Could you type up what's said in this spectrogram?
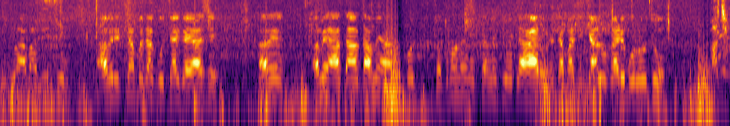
બીજું આ બાજુ છે આવી રીતના બધા ગુચાઈ ગયા છે. હવે અમે આવતા આવતા અમે આ કોઈ છોકરોને નુકસાન નહીં થયું એટલે સારું રીતે પાછી ચાલુ ગાડી બોલું છું. પાછા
